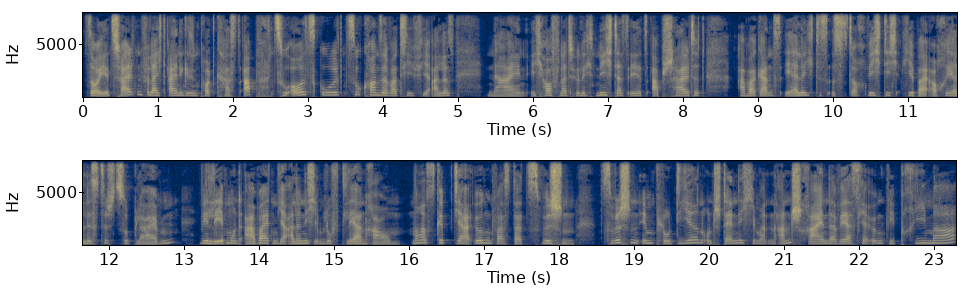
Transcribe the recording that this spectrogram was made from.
So, jetzt schalten vielleicht einige den Podcast ab. Zu oldschool, zu konservativ hier alles. Nein, ich hoffe natürlich nicht, dass ihr jetzt abschaltet. Aber ganz ehrlich, das ist doch wichtig, hierbei auch realistisch zu bleiben. Wir leben und arbeiten ja alle nicht im luftleeren Raum. Ne? Es gibt ja irgendwas dazwischen. Zwischen implodieren und ständig jemanden anschreien, da wäre es ja irgendwie prima,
